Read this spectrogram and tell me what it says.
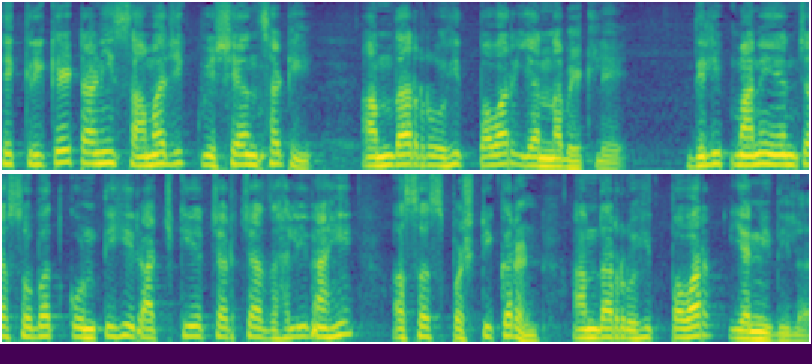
हे क्रिकेट आणि सामाजिक विषयांसाठी आमदार रोहित पवार यांना भेटले. दिलीप माने यांच्यासोबत कोणतीही राजकीय चर्चा झाली नाही असं स्पष्टीकरण आमदार रोहित पवार यांनी दिलं.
